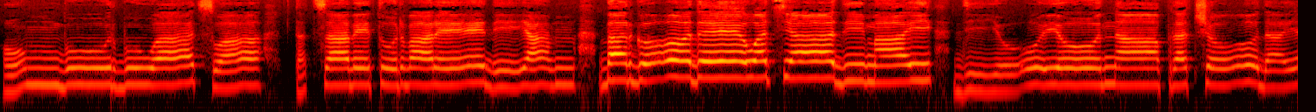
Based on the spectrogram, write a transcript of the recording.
Om burbuat soa, tațave turbare diam, bargo de oația di mai, dio io na praciodaiat.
